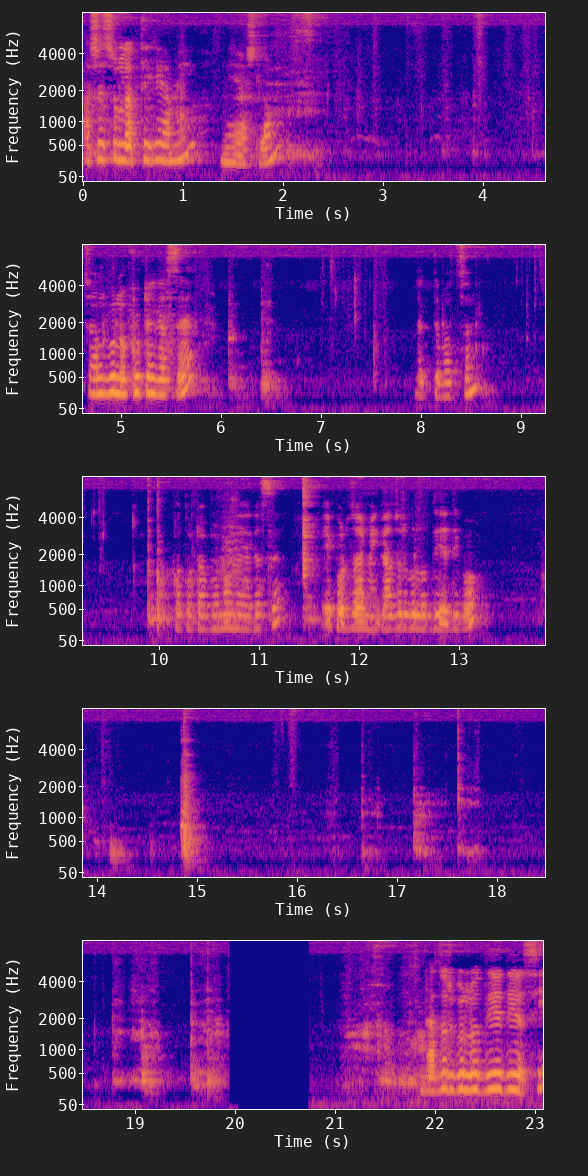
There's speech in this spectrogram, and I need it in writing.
পাশে চুলার থেকে আমি নিয়ে আসলাম। চালগুলো ফুটে গেছে। দেখতে পাচ্ছেন? কতটা ঘন হয়ে গেছে। এই পর্যায়ে আমি গাজরগুলো দিয়ে দিব। গাজরগুলো দিয়ে দিয়েছি।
